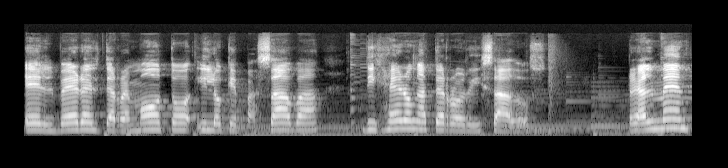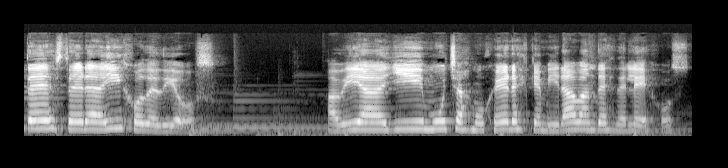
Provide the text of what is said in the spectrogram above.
El ver el terremoto y lo que pasaba, dijeron aterrorizados, realmente este era hijo de Dios. Había allí muchas mujeres que miraban desde lejos,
